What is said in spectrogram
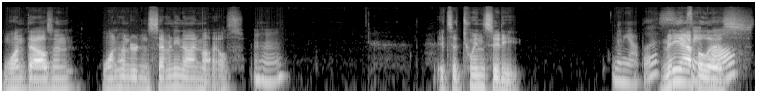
1,179 miles. Mm-hmm. It's a twin city. Minneapolis. Minneapolis.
